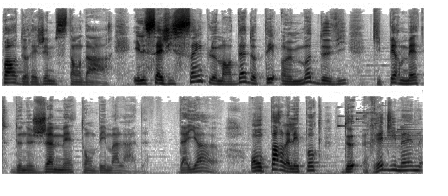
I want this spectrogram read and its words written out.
pas de régime standard. Il s'agit simplement d'adopter un mode de vie qui permette de ne jamais tomber malade. D'ailleurs, on parle à l'époque de regimen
